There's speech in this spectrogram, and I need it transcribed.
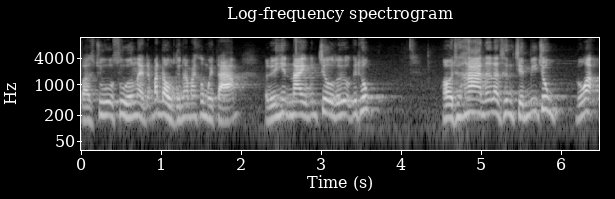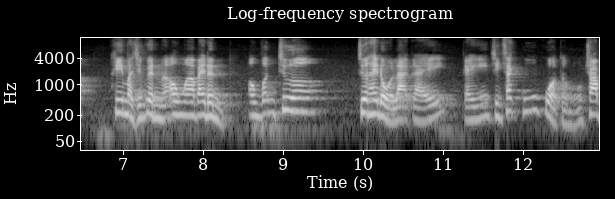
và xu, xu hướng này đã bắt đầu từ năm 2018 và đến hiện nay vẫn chưa dấu hiệu kết thúc. Rồi thứ hai nữa là thương chiến Mỹ Trung đúng không ạ? Khi mà chính quyền ông à, Biden ông vẫn chưa chưa thay đổi lại cái cái chính sách cũ của tổng thống Trump.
